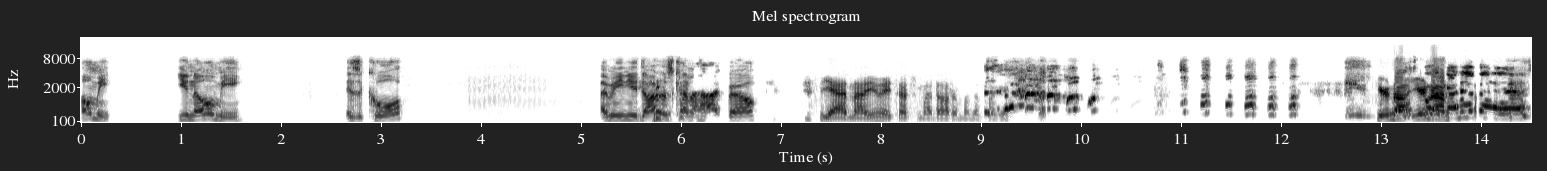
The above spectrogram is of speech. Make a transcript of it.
Homie, you know me. Is it cool? I mean, your daughter's kind of hot, bro. Yeah, no, you ain't touching my daughter, motherfucker. You're not- you're not- I have to ask.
